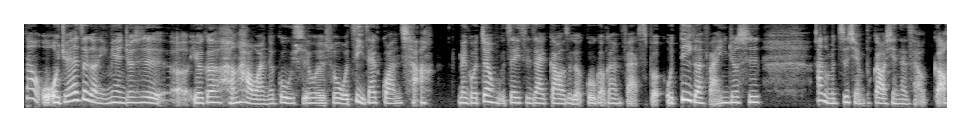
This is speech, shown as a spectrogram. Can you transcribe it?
那我我觉得这个里面就是呃有一个很好玩的故事，或者说我自己在观察美国政府这一次在告这个 Google 跟 Facebook，我第一个反应就是他怎么之前不告，现在才要告？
